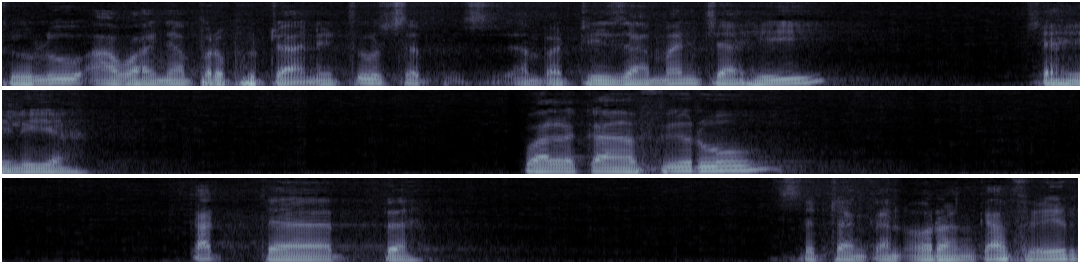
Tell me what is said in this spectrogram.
Dulu awalnya perbudakan itu sampai di zaman jahi, jahiliyah. Wal kafiru kadab sedangkan orang kafir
